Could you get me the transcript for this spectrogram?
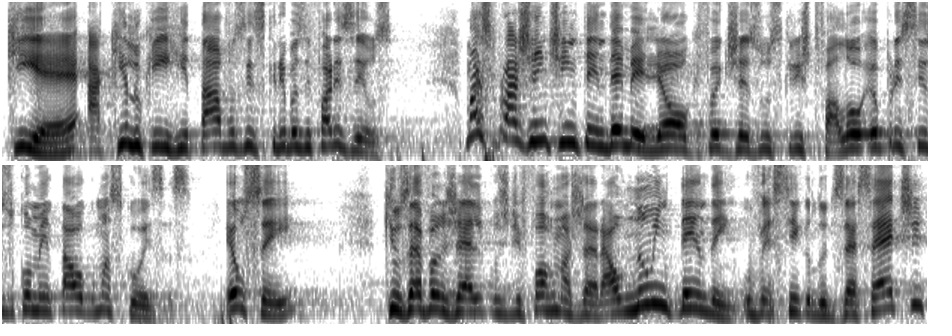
que é aquilo que irritava os escribas e fariseus. Mas para a gente entender melhor o que foi que Jesus Cristo falou, eu preciso comentar algumas coisas. Eu sei que os evangélicos, de forma geral, não entendem o versículo 17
